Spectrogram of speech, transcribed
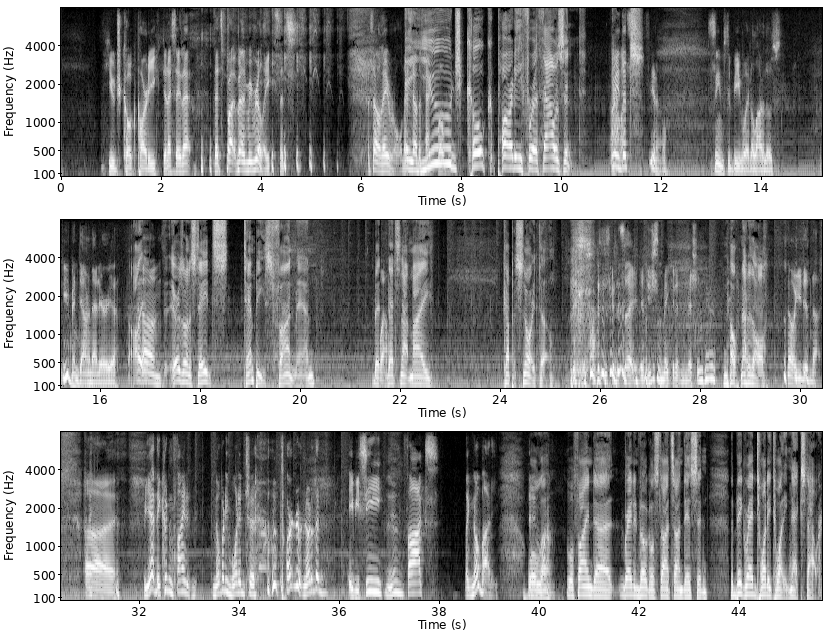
huge Coke party. Did I say that? That's probably, I mean really that's that's how they roll. That's a how the huge Coke party for a thousand. I mean Alex. that's you know seems to be what a lot of those. You've been down in that area. Um, Arizona State's Tempe's fun, man. But well, that's not my cup of snort, though. I was just going to say, did you just make an admission here? No, not at all. no, you did not. Uh, but yeah, they couldn't find it. Nobody wanted to partner. None of the ABC, yeah. Fox, like nobody. They well, uh, we'll find uh, Brandon Vogel's thoughts on this and the Big Red 2020 next hour.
